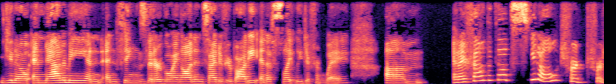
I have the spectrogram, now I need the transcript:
you know anatomy and and things that are going on inside of your body in a slightly different way um and i found that that's you know for for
